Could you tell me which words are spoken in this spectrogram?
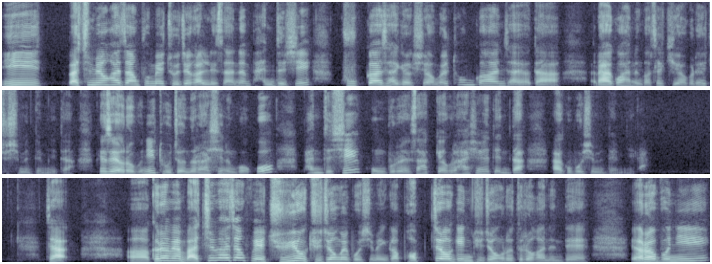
이 맞춤형 화장품의 조제관리사는 반드시 국가 자격 시험을 통과한 자여다라고 하는 것을 기억을 해주시면 됩니다. 그래서 여러분이 도전을 하시는 거고 반드시 공부를 해서 합격을 하셔야 된다라고 보시면 됩니다. 자, 어, 그러면 맞춤 화장품의 주요 규정을 보시면 그러니까 법적인 규정으로 들어가는데 여러분이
